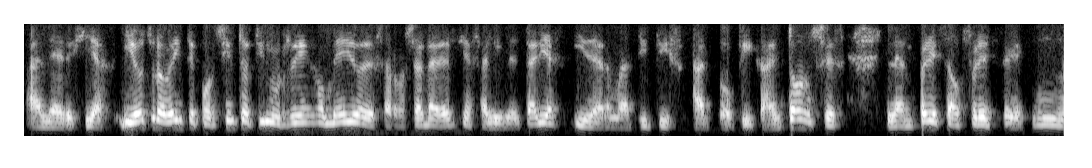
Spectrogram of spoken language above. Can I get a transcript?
alergias y otro 20% tiene un riesgo medio de desarrollar alergias alimentarias y dermatitis atópica. Entonces, la empresa ofrece un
